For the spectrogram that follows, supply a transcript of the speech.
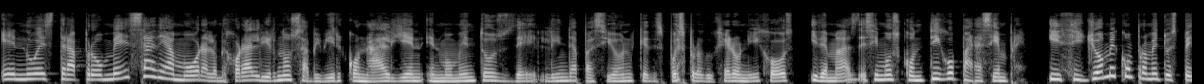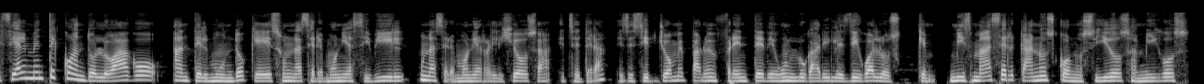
En nuestra promesa de amor, a lo mejor al irnos a vivir con alguien en momentos de linda pasión que después produjeron hijos y demás, decimos contigo para siempre. Y si yo me comprometo especialmente cuando lo hago ante el mundo, que es una ceremonia civil, una ceremonia religiosa, etc. Es decir, yo me paro enfrente de un lugar y les digo a los que mis más cercanos conocidos, amigos,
